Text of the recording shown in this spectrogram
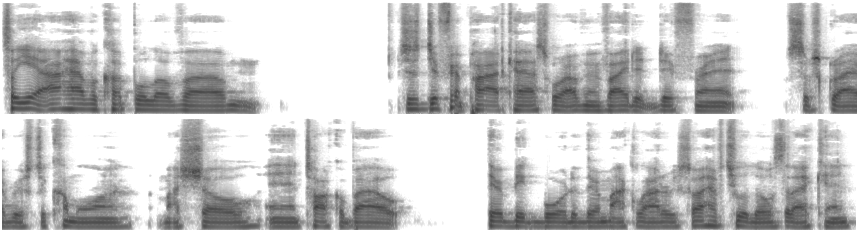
So yeah, I have a couple of um just different podcasts where I've invited different subscribers to come on my show and talk about their big board of their mock lottery. So I have two of those that I can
